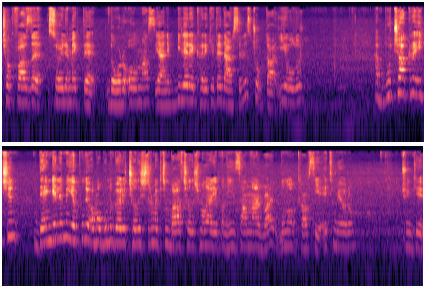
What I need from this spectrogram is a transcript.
çok fazla söylemek de doğru olmaz. Yani bilerek hareket ederseniz çok daha iyi olur. Ha, bu çakra için dengeleme yapılıyor ama bunu böyle çalıştırmak için bazı çalışmalar yapan insanlar var. Bunu tavsiye etmiyorum. Çünkü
